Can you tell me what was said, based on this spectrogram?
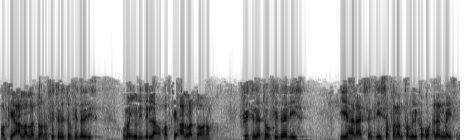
qofkii alla la doono fitnatahu fitnadiisa. Waman yurid illaahu qofkii alla doono fitnatahu fitnadiisa iyo halaagsankiisa falan tamlika u hanan maysin.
